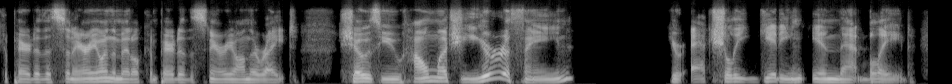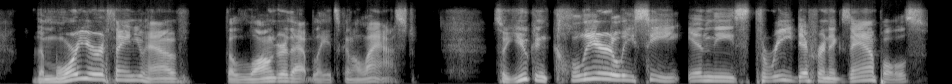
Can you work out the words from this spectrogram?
compared to the scenario in the middle compared to the scenario on the right shows you how much urethane you're actually getting in that blade. The more urethane you have, the longer that blade's going to last. So you can clearly see in these three different examples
